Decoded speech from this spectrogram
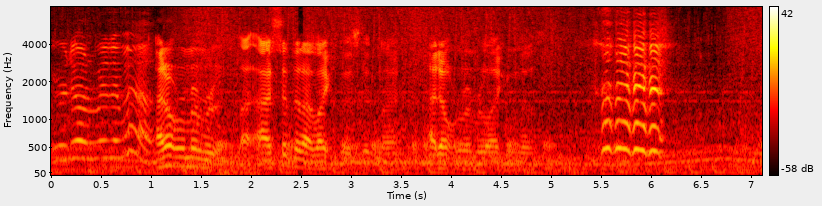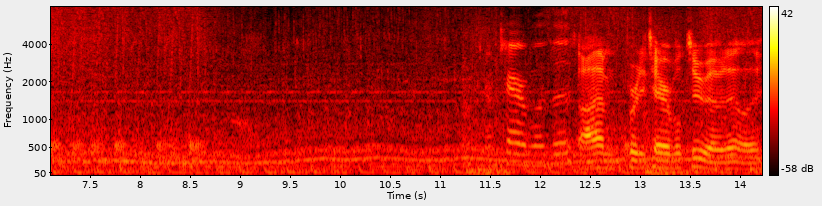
You were doing really well. I don't remember. I, I said that I liked this, didn't I? I don't remember liking this. I'm terrible at this. I'm pretty terrible too, evidently.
